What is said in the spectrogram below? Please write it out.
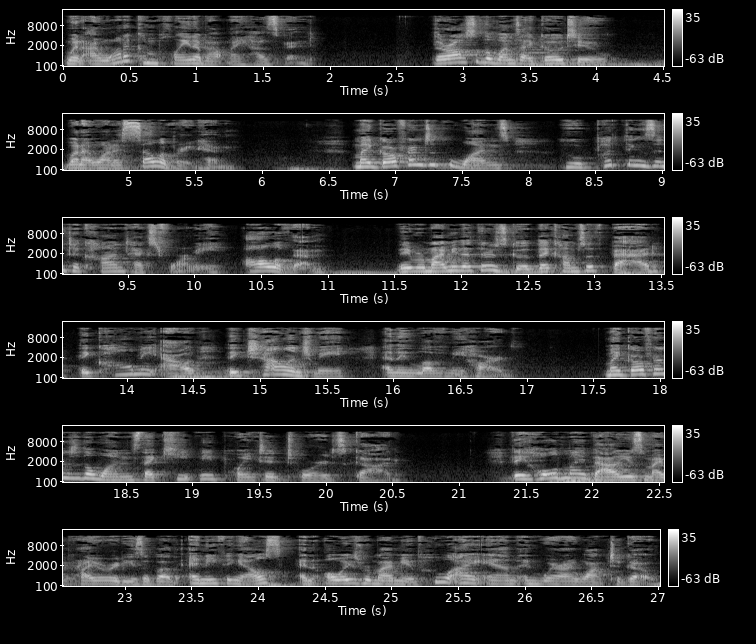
when I want to complain about my husband. They're also the ones I go to when I want to celebrate him. My girlfriends are the ones who put things into context for me, all of them. They remind me that there's good that comes with bad. They call me out, they challenge me, and they love me hard. My girlfriends are the ones that keep me pointed towards God. They hold my values and my priorities above anything else and always remind me of who I am and where I want to go.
